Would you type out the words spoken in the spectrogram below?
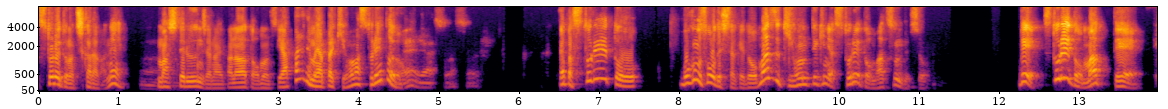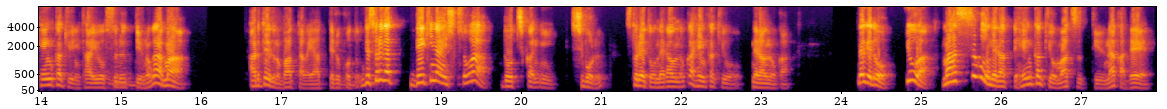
ストレートの力がね、増してるんじゃないかなと思うんです。やっぱりでもやっぱり基本はストレートよ。ね、いや、そうそう。やっぱストレート、僕もそうでしたけど、まず基本的にはストレートを待つんですよ。で、ストレートを待って変化球に対応するっていうのが、まあ、ある程度のバッターがやってること。で、それができない人はどっちかに絞る。ストレートを狙うのか、変化球を狙うのか。だけど、要は、まっすぐを狙って変化球を待つっていう中で、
